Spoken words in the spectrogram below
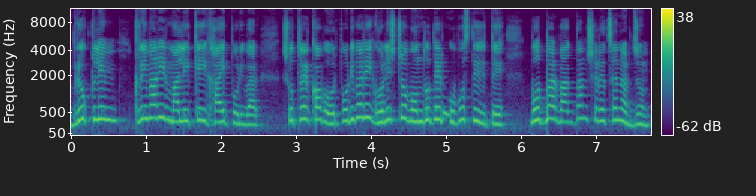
Brooklyn ক্রিমারির মালিককেই ঘাই পরিবার। সূত্রের খবর, পরিবারের ঘনিষ্ঠ বন্ধুদের উপস্থিতিতে বুধবার বাগদান সেরেছেন অর্জুন।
